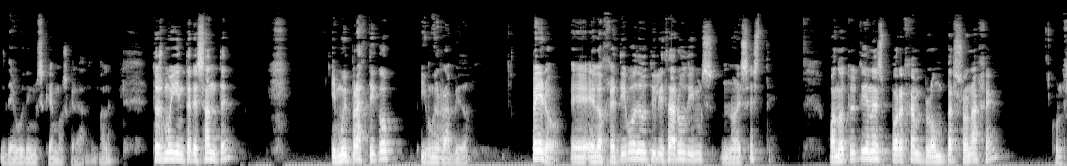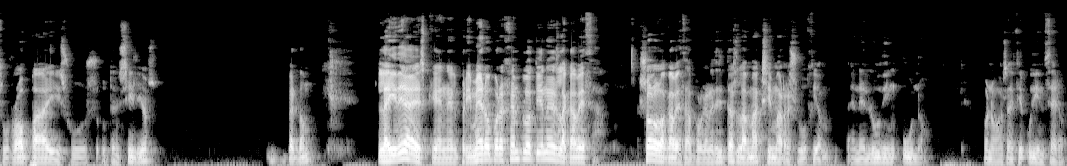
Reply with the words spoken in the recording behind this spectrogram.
de UDIMs que hemos creado. Esto es muy interesante y muy práctico y muy rápido. Pero eh, el objetivo de utilizar UDIMs no es este. Cuando tú tienes, por ejemplo, un personaje con su ropa y sus utensilios, perdón, la idea es que en el primero, por ejemplo, tienes la cabeza. Solo la cabeza, porque necesitas la máxima resolución. En el UDIN 1. Bueno, vamos a decir UDIN 0.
